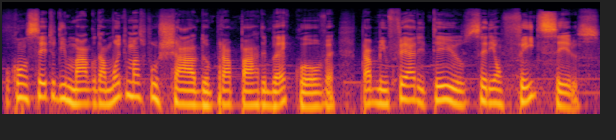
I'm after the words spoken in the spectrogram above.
O conceito de mago dá muito mais puxado pra parte de Black Clover. Pra mim, Fairy Tail seriam feiticeiros.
